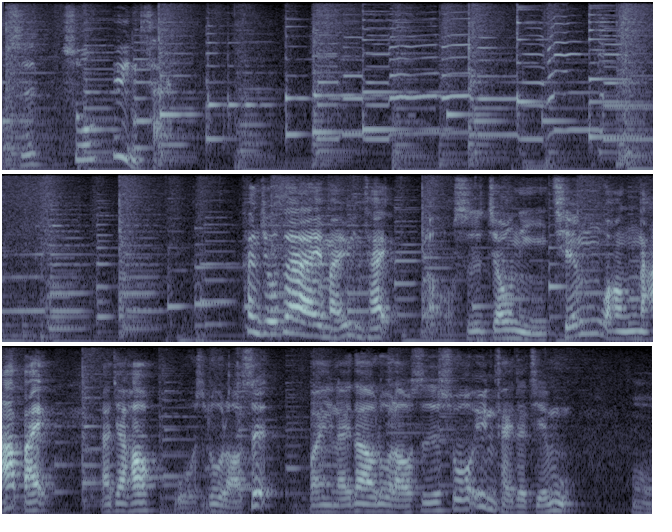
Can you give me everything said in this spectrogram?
老师说运彩，看球赛买运彩，老师教你前往拿白。大家好，我是陆老师，欢迎来到陆老师说运彩的节目。哦，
